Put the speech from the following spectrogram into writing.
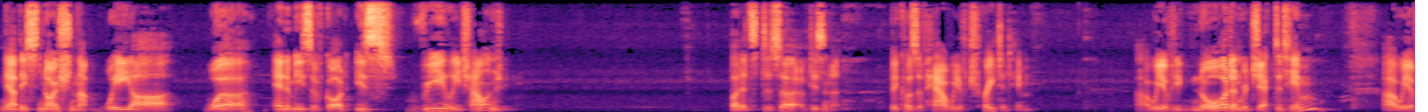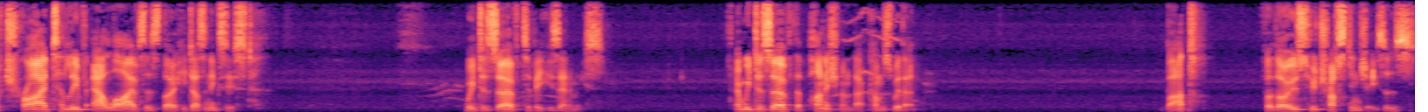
Now, this notion that we are were enemies of God is really challenging. But it's deserved, isn't it? Because of how we have treated him. Uh, we have ignored and rejected him. Uh, we have tried to live our lives as though he doesn't exist. We deserve to be his enemies. And we deserve the punishment that comes with it. But for those who trust in Jesus,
